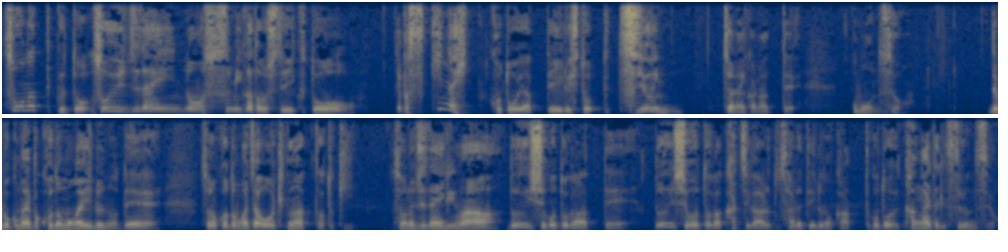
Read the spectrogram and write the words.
そうなってくると、そういう時代の進み方をしていくと、やっぱ好きなことをやっている人って強いんじゃないかなって思うんですよ。で、僕もやっぱ子供がいるので、その子供がじゃあ大きくなった時、その時代にはどういう仕事があって、どういう仕事が価値があるとされているのかってことを考えたりするんですよ。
